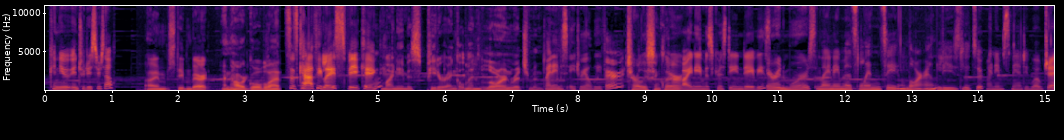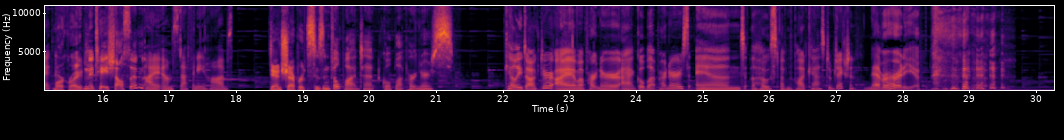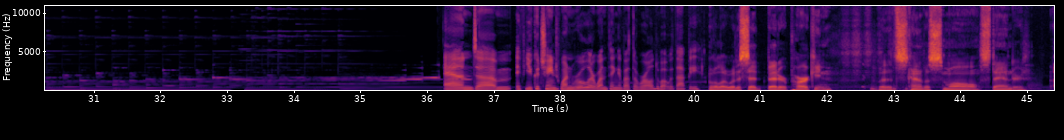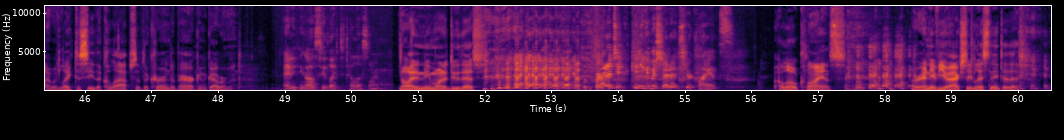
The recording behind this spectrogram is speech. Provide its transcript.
Can you introduce yourself? I'm Stephen Barrett. I'm Howard Goldblatt. This is Kathy Lace speaking. My name is Peter Engelman. Lauren Richmond. My name is Adriel Weaver. Charlie Sinclair. My name is Christine Davies. Erin Moores. My name is Lindsay Lawrence. Lise Leduc. My name is Mandy Wojcik. Mark Wright. Nate Shelson. I am Stephanie Hobbs. Dan Shepard. Susan Philpott at Goldblatt Partners. Kelly Doctor. I am a partner at Goldblatt Partners and the host of the podcast Objection. Never heard of you. And um, if you could change one rule or one thing about the world, what would that be? Well, I would have said better parking, but it's kind of a small standard. I would like to see the collapse of the current American government. Anything else you'd like to tell us, Lauren? No, I didn't even want to do this. You, can you give a shout out to your clients? Hello, clients. Are any of you actually listening to this?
